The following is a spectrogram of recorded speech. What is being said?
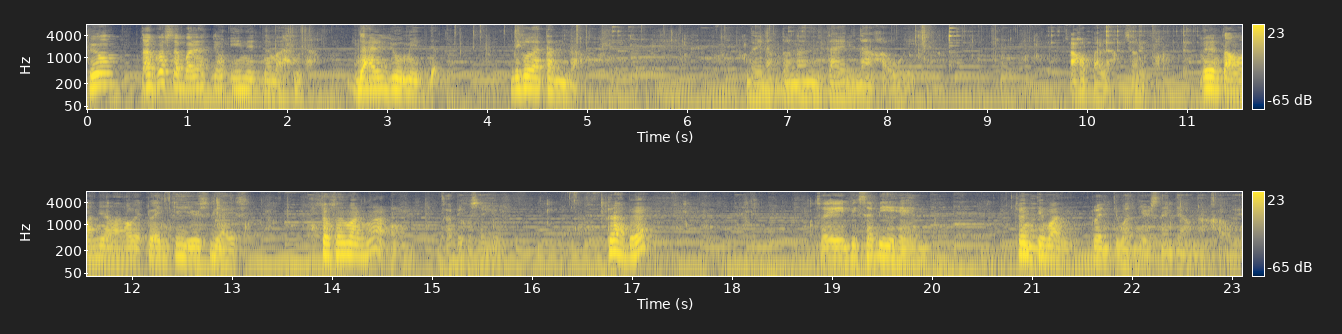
yung tagos sa balat yung init naman. Dahil humid. Hindi ko natanda. Dahil lang to na tayo hindi nakaka-uwi. Ako pala, sorry pa. Ilang taong ka niya nakakawin? 20 years guys. 2001 nga. Oh, sabi ko sa iyo. Grabe. So, ibig sabihin, 21. 21 years na hindi ako nakaka-uwi.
